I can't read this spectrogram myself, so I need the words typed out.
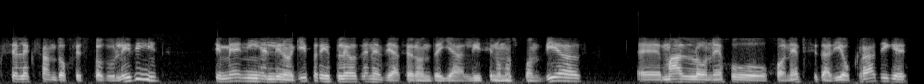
εξέλεξαν το Χριστοδουλίδη, σημαίνει οι Ελληνοκύπροι πλέον δεν ενδιαφέρονται για λύση ομοσπονδία. Ε, μάλλον έχουν χωνέψει τα δύο κράτη και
